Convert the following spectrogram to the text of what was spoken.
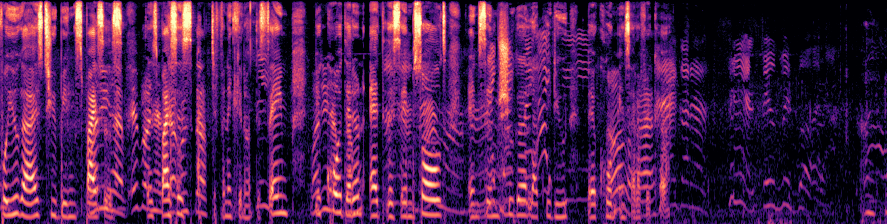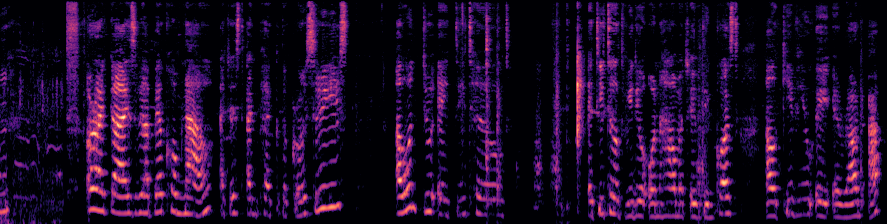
for you guys to bring spices. The spices are definitely not the same What because they don't add the same salt and same sugar like we do back home in South Africa. I got a pan filled with butter. Mm-hmm. All right, guys, we are back home now. I just unpacked the groceries. I won't do a detailed a detailed video on how much everything cost. I'll give you a, a round up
